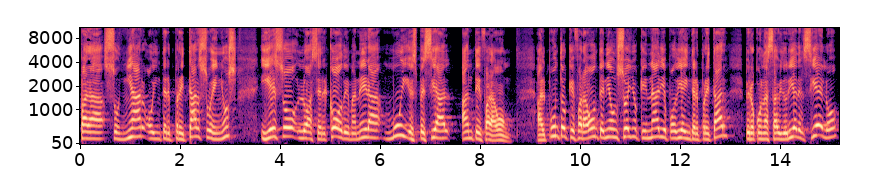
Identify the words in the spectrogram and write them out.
para soñar o interpretar sueños y eso lo acercó de manera muy especial ante Faraón. Al punto que Faraón tenía un sueño que nadie podía interpretar, pero con la sabiduría del cielo,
